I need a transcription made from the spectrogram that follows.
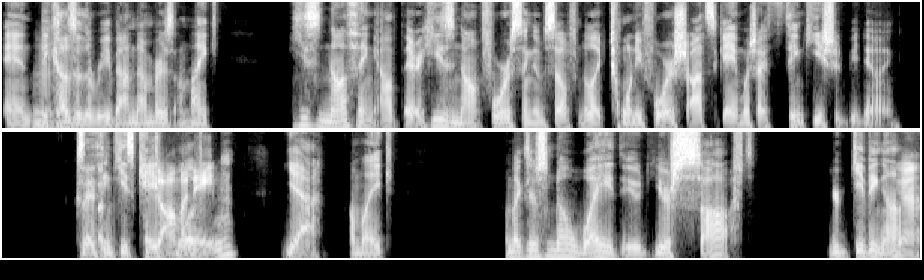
and Mhm. because of the rebound numbers, I'm like, he's nothing out there. He's not forcing himself into like 24 shots a game, which I think he should be doing. Because I think he's capable. Of, Dominating. yeah, I'm like, I'm like, there's no way, dude. You're soft. You're giving up. Yeah.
